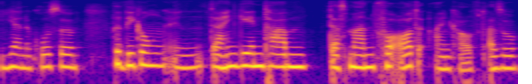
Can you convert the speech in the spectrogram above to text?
hier eine große Bewegung in, dahingehend haben, dass man vor Ort einkauft. Also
